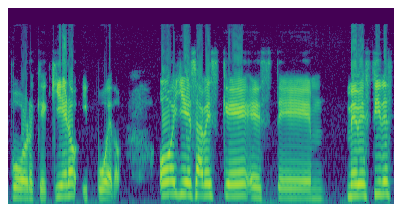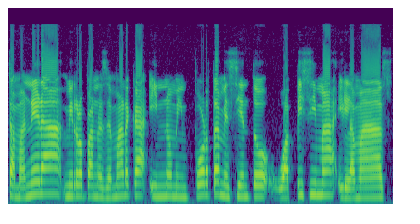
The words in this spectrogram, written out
porque quiero y puedo. Oye, ¿sabes qué? Este, me vestí de esta manera, mi ropa no es de marca y no me importa, me siento guapísima y la más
